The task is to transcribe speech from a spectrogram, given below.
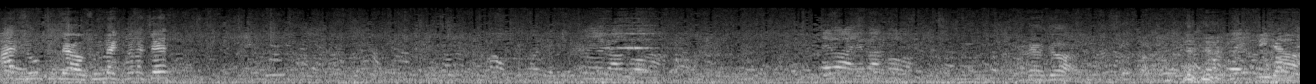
Ai đứng xuống đèo xuống lệch mới là chết. Đèo chưa? Đi chưa?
